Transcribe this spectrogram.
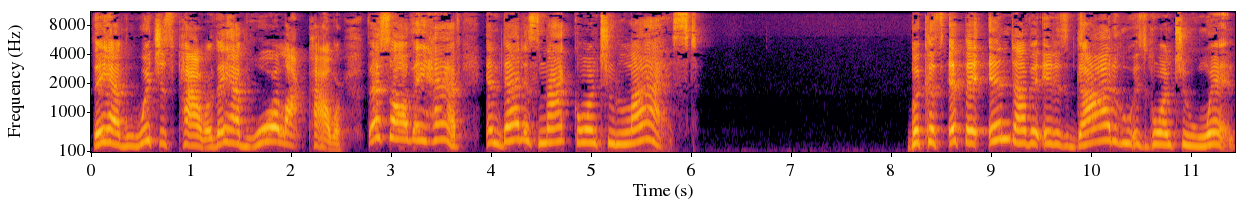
They have witches power, they have warlock power. That's all they have. And that is not going to last. Because at the end of it, it is God who is going to win.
